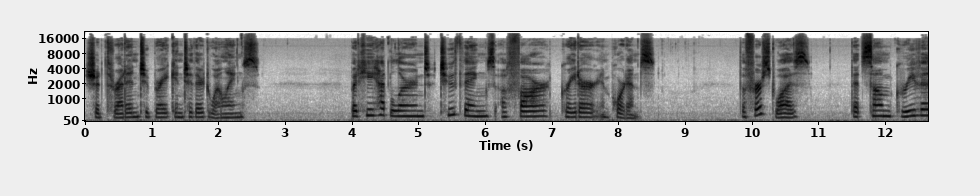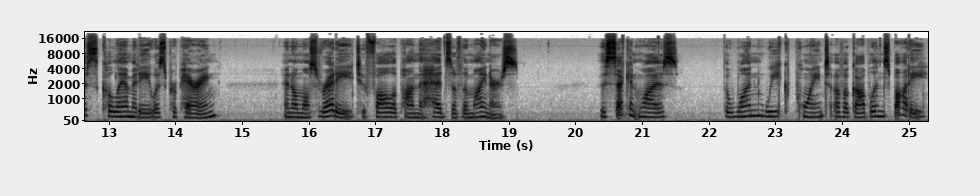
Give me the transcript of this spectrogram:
should threaten to break into their dwellings. But he had learned two things of far greater importance. The first was that some grievous calamity was preparing, and almost ready to fall upon the heads of the miners. The second was the one weak point of a goblin's body.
